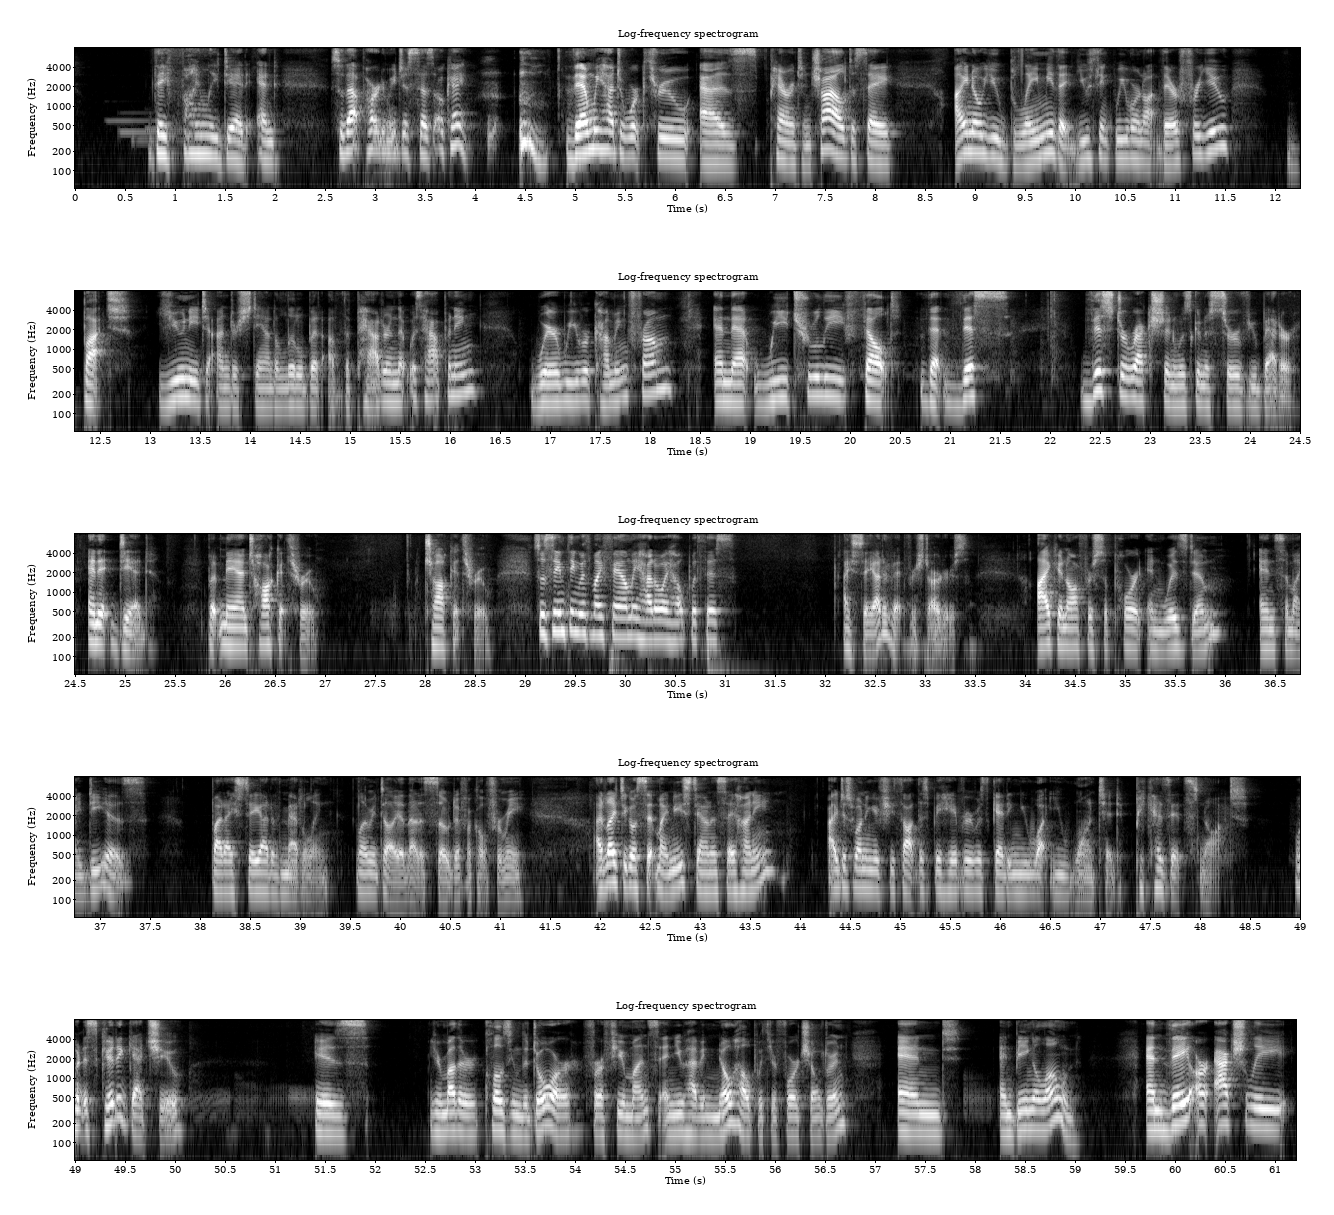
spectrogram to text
They finally did. And so that part of me just says, okay. then we had to work through as parent and child to say, I know you blame me that you think we were not there for you, but you need to understand a little bit of the pattern that was happening where we were coming from and that we truly felt that this this direction was going to serve you better and it did. But man talk it through. Talk it through. So same thing with my family. How do i help with this? I stay out of it for starters. I can offer support and wisdom and some ideas but I stay out of meddling. Let me tell you, that is so difficult for me. I'd like to go sit my niece down and say, honey, I just wondering if you thought this behavior was getting you what you wanted, because it's not. What it's going to get you is your mother closing the door for a few months and you having no help with your four children and and being alone. And they are actually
